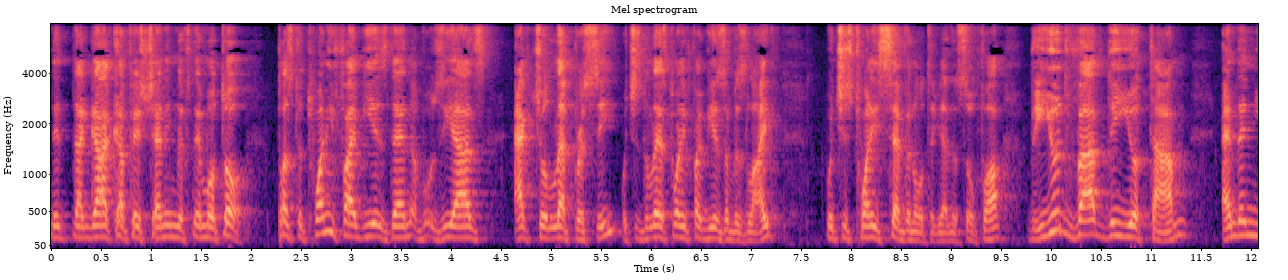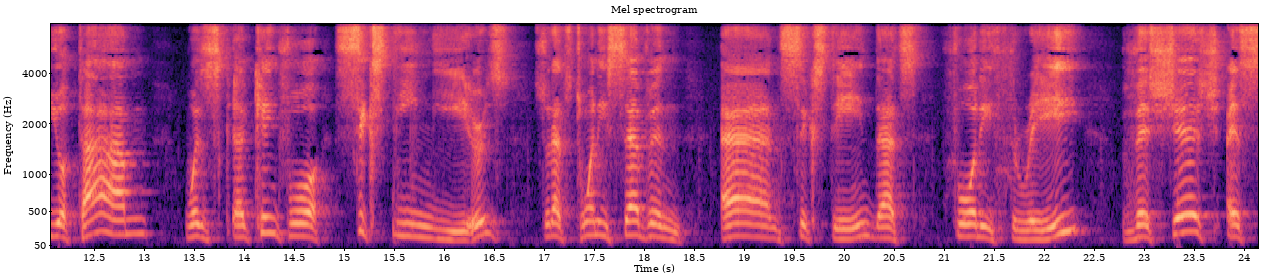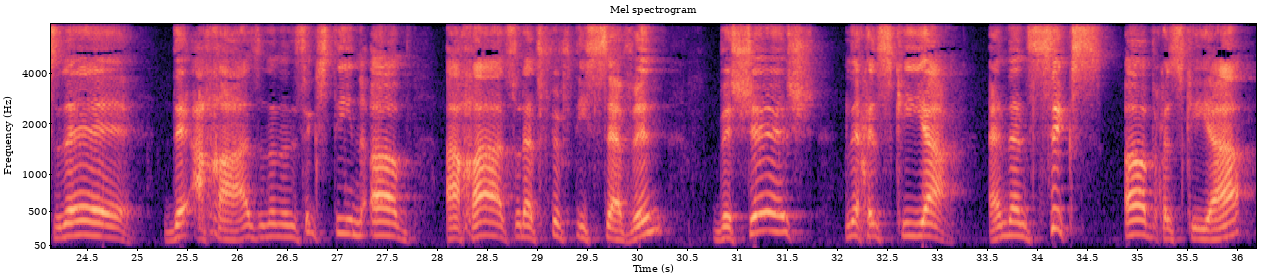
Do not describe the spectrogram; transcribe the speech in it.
nitnaga kafe shanim lifnei moto. Plus the 25 years then of Uzziah's actual leprosy, which is the last 25 years of his life which is 27 altogether so far. The Yud Vav the Yotam, and then Yotam was uh, king for 16 years. So that's 27 and 16. That's 43. Veshesh Esre de Ahaz, and then the 16 of Ahaz, so that's 57. Veshesh lehizkiyah, and then 6 of Hizkiyah,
